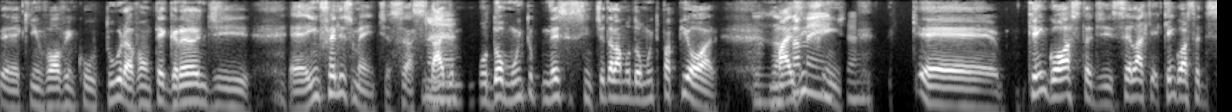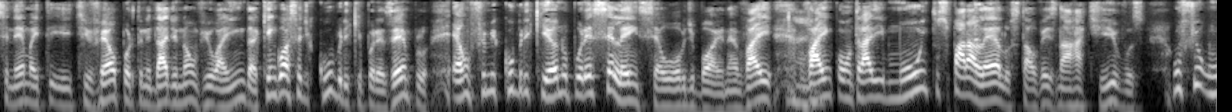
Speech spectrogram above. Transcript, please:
é, que envolvem cultura vão ter grande. É, infelizmente, a cidade é. mudou muito, nesse sentido, ela mudou muito para pior. Exatamente, mas, enfim. Quem gosta de, sei lá, quem gosta de cinema e, e, tiver a oportunidade e não viu ainda, quem gosta de Kubrick, por exemplo, é um filme Kubrickiano por excelência, o Old Boy, né? Vai, é. vai encontrar muitos paralelos, talvez narrativos. Um, um,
